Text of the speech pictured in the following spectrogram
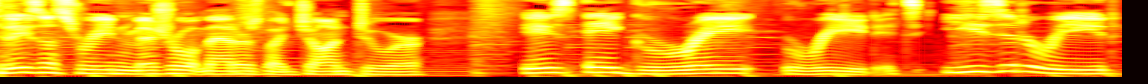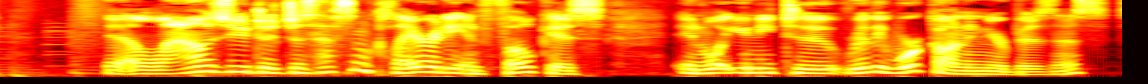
Today's must read Measure What Matters by John Doerr is a great read. It's easy to read. It allows you to just have some clarity and focus in what you need to really work on in your business.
